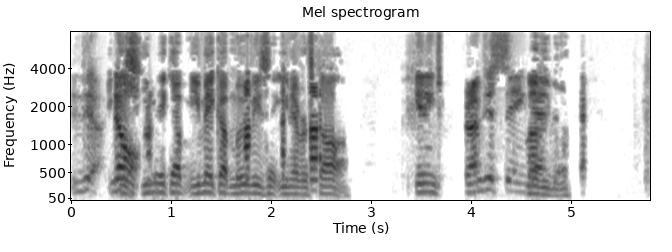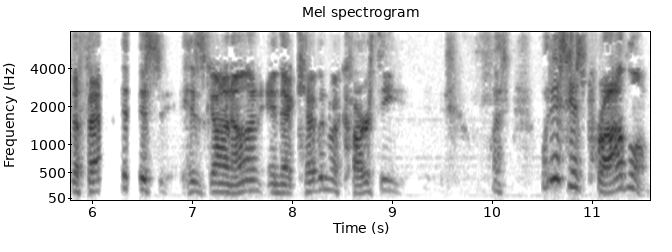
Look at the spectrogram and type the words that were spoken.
No, you make up you make up movies that you never saw. getting, but I'm just saying Love that you, the fact that this has gone on and that Kevin McCarthy, what what is his problem?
